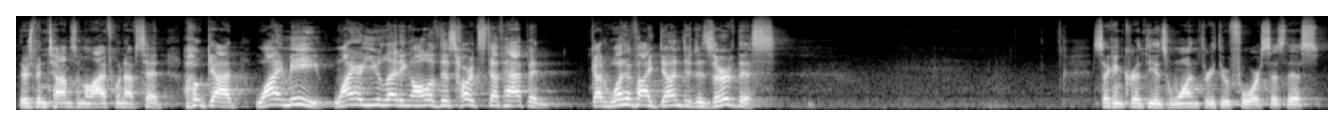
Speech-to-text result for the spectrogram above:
There's been times in my life when I've said, Oh God, why me? Why are you letting all of this hard stuff happen? God, what have I done to deserve this? 2 Corinthians 1 3 through 4 says this.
